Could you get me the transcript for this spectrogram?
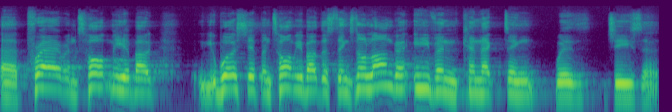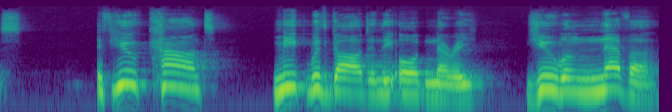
uh, prayer and taught me about worship and taught me about those things, no longer even connecting with Jesus. If you can't meet with God in the ordinary, you will never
